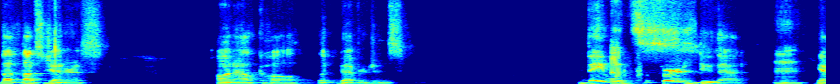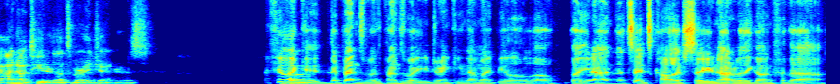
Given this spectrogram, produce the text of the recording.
That that's generous on alcohol, like beverages. They would That's- prefer to do that Mm. yeah, I know, Tudor. That's very generous. I feel like Uh, it depends. It depends what you're drinking. That might be a little low, but you know, let's say it's college, so you're not really going for the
